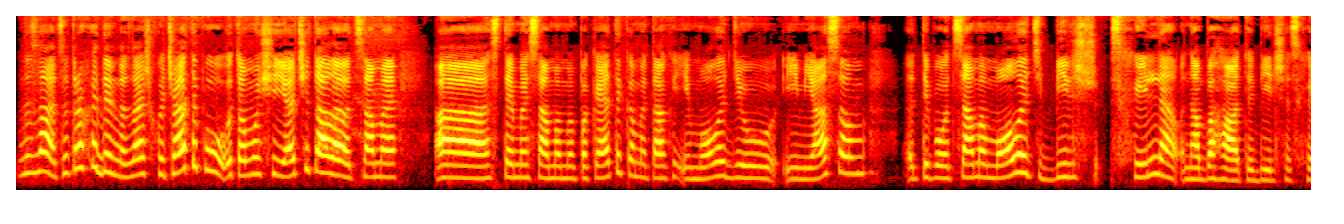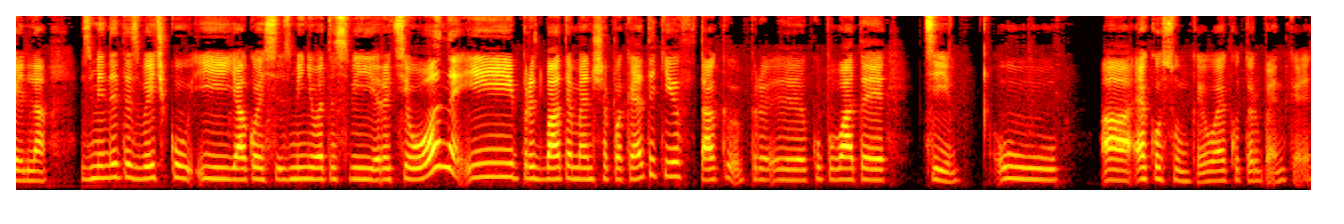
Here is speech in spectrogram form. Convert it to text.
Не знаю, це трохи дивно, знаєш, хоча, типу, у тому, що я читала от саме а, з тими самими пакетиками, так, і молоддю, і м'ясом. Типу, от саме молодь більш схильна, набагато більше схильна змінити звичку і якось змінювати свій раціон, і придбати менше пакетиків, так, при, купувати ці у а, екосумки, у екоторбинки.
